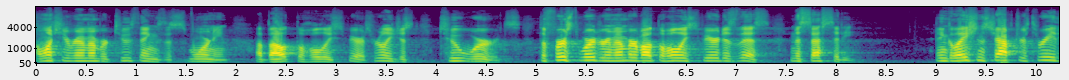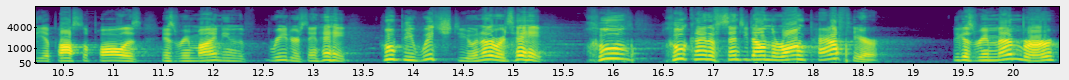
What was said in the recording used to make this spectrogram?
I want you to remember two things this morning about the Holy Spirit. It's really just two words. The first word to remember about the Holy Spirit is this necessity. In Galatians chapter 3, the Apostle Paul is, is reminding the readers, saying, Hey, who bewitched you? In other words, hey, who, who kind of sent you down the wrong path here? Because remember,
